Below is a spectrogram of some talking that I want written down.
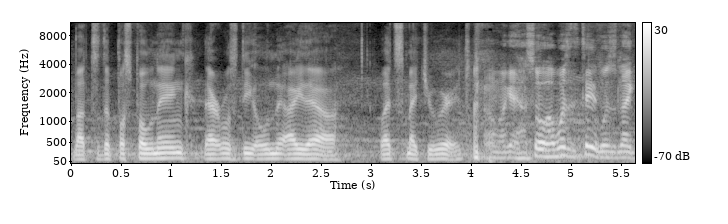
But the postponing, there was the only idea. Let's mature it. oh my god! So, how was the taste? Was it like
